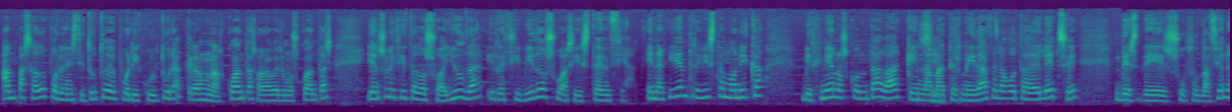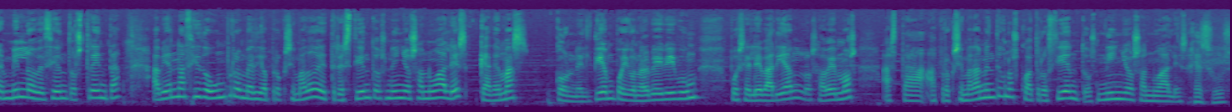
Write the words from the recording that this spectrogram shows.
han pasado por el Instituto de Puericultura, que eran unas cuantas, ahora veremos cuántas, y han solicitado su ayuda y recibido su asistencia. En aquella entrevista, Mónica, Virginia nos contaba que en la Sí. maternidad de la gota de leche, desde su fundación en 1930, habían nacido un promedio aproximado de 300 niños anuales, que además con el tiempo y con el baby boom, pues elevarían, lo sabemos, hasta aproximadamente unos 400 niños anuales. Jesús.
